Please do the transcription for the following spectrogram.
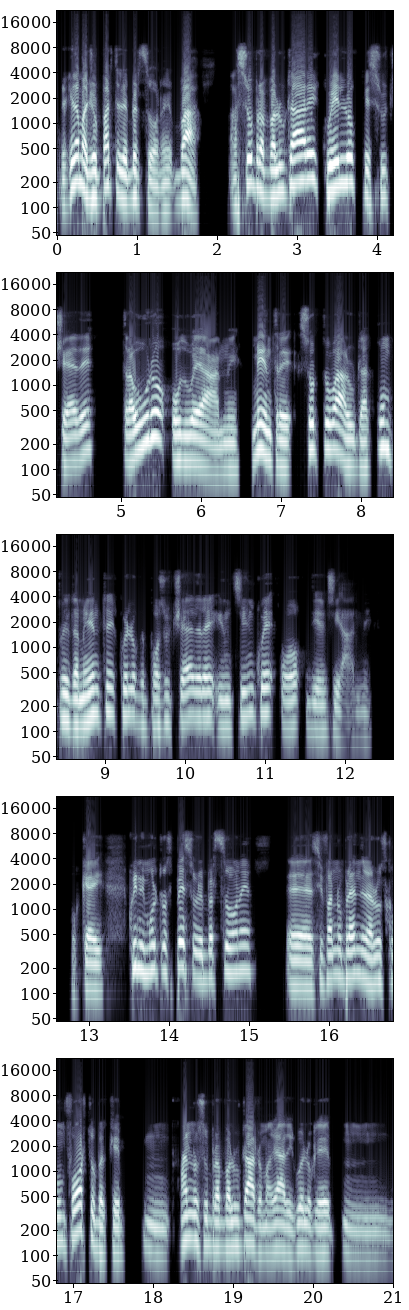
Perché la maggior parte delle persone va a sopravvalutare quello che succede tra uno o due anni, mentre sottovaluta completamente quello che può succedere in 5 o 10 anni. Ok? Quindi molto spesso le persone eh, si fanno prendere allo sconforto perché mh, hanno sopravvalutato magari quello che mh,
